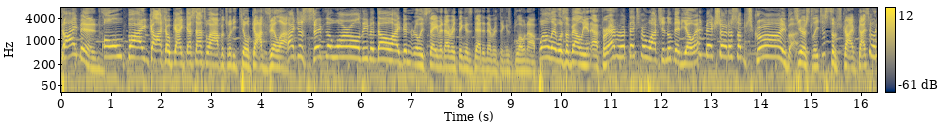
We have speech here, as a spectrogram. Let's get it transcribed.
diamonds. Oh my gosh. Okay, I guess that's what happens when you kill Godzilla. I just saved the world, even though I didn't really save it. Everything is dead and everything is blown up. Well, it was a valiant effort. Everyone, thanks for watching the video and make sure to subscribe. Seriously, just subscribe, guys. It would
